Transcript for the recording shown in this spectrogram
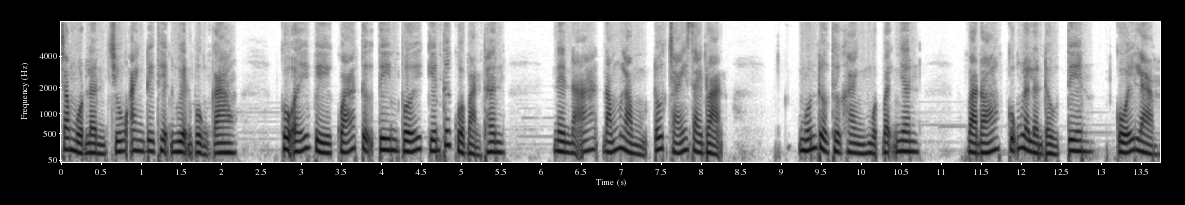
Trong một lần chú anh đi thiện nguyện vùng cao, cô ấy vì quá tự tin với kiến thức của bản thân nên đã đóng lòng đốt cháy giai đoạn. Muốn được thực hành một bệnh nhân và đó cũng là lần đầu tiên cô ấy làm.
